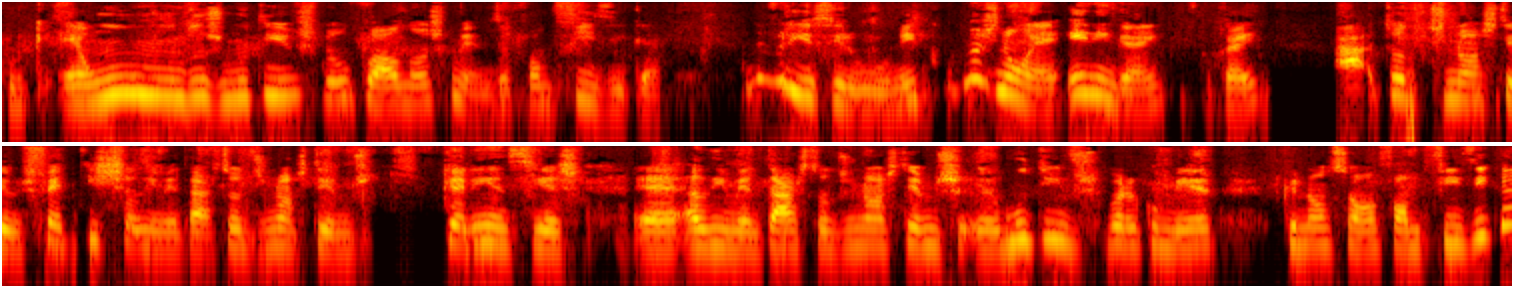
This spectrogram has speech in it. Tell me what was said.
Porque é um dos motivos pelo qual nós comemos. A fome física deveria ser o único, mas não é em ninguém, ok? Há, todos nós temos fetiches alimentares, todos nós temos carências eh, alimentares, todos nós temos eh, motivos para comer que não são a fome física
